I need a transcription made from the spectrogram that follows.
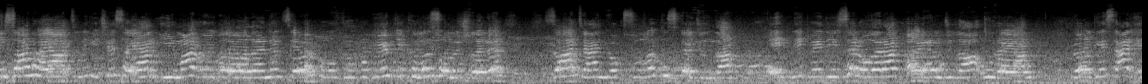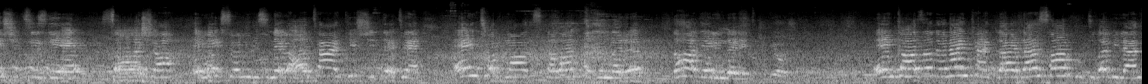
insan hayatını hiçe sayan imar uygulamalarının sebep olduğu bu büyük yıkımın sonuçları zaten yoksulluk kıskacından etnik ve dilsel olarak ayrımcılığa uğrayan bölgesel eşitsizliğe, savaşa, emek sömürüsüne ve ataerkil şiddete en çok maruz kalan kadınları daha derinden etkiliyor. Enkazda dönen kentlerden sağ kurtulabilen,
